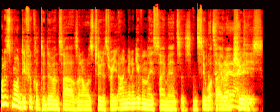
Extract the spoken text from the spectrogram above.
what is more difficult to do in sales than it was two to three? I'm going to give them these same answers and see what That's they would choose.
